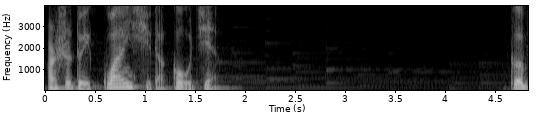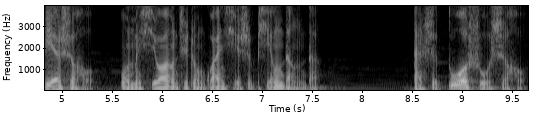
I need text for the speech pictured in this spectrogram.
而是对关系的构建。个别时候，我们希望这种关系是平等的，但是多数时候。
